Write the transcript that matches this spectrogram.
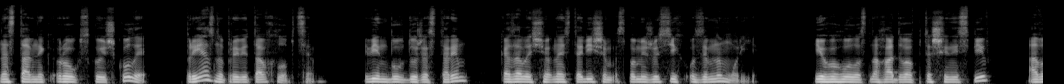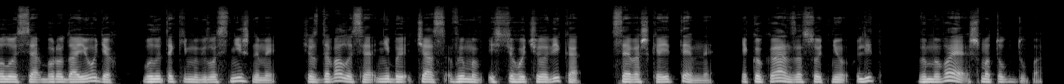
наставник роукської школи, приязно привітав хлопця. Він був дуже старим, казали, що найстарішим з поміж усіх у земномор'ї. Його голос нагадував пташиний спів, а волосся, борода й одяг були такими білосніжними, що здавалося, ніби час вимив із цього чоловіка все важке і темне, як океан за сотню літ вимиває шматок дуба.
